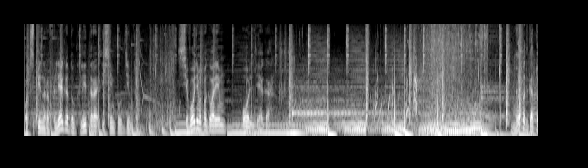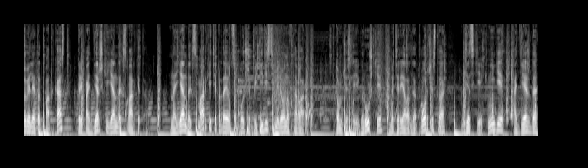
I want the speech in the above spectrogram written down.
От спиннеров лего до глиттера и Simple Dimple. Сегодня мы поговорим о лего. Мы подготовили этот подкаст при поддержке Яндекс.Маркета. На Яндекс.Маркете продается больше 50 миллионов товаров в том числе игрушки, материалы для творчества, детские книги, одежда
